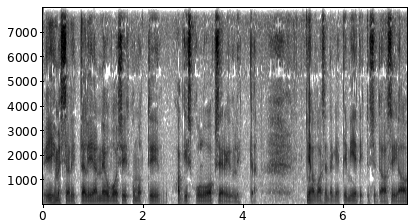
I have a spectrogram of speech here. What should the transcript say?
ihmeselittelijän neuvoi siitä, kun mottiin akiskulu okseri ylittää. Ihan vaan sen takia, että ei mietitty sitä asiaa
